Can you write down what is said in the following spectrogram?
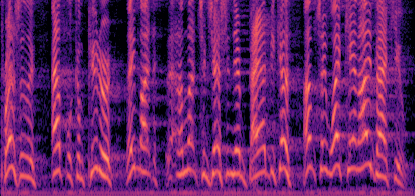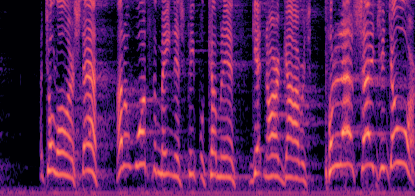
president of the Apple Computer. They might, I'm not suggesting they're bad because I'm saying, why can't I vacuum? I told all our staff, I don't want the maintenance people coming in getting our garbage. Put it outside your door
